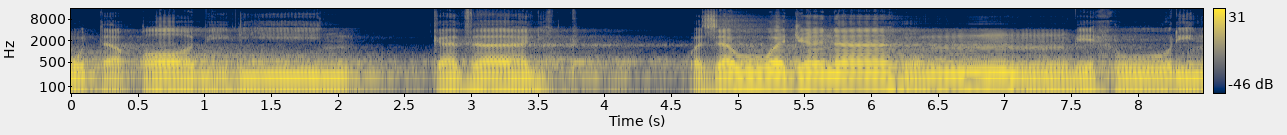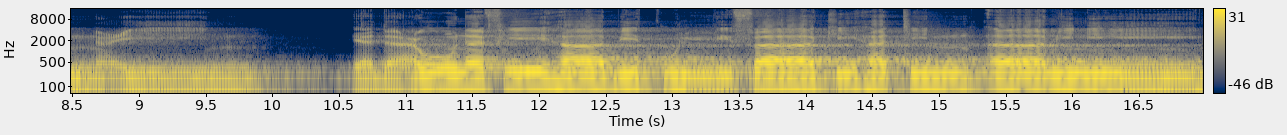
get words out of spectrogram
متقابلين. كذلك وزوجناهم بحور عين. يدعون فيها بكل فاكهة آمنين.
